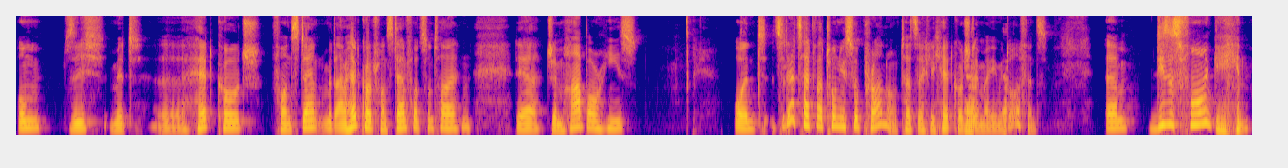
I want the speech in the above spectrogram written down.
um sich mit äh, Head Coach von Stan mit einem Head Coach von Stanford zu unterhalten, der Jim Harbaugh hieß. Und zu der Zeit war Tony Soprano tatsächlich Head Coach Ja, der Miami ja. Dolphins. Ähm, dieses Vorgehen,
